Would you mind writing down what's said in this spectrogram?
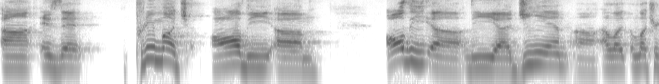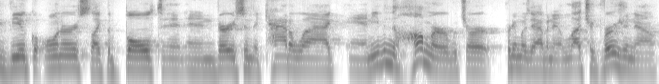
uh, is that pretty much all the um, all the uh, the uh, GM uh, electric vehicle owners, like the Bolt and, and very soon the Cadillac and even the Hummer, which are pretty much have an electric version now,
